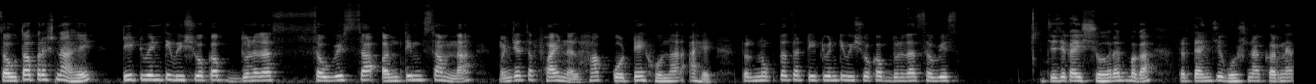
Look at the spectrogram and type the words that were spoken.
चौथा प्रश्न आहे टी ट्वेंटी विश्वकप दोन हजार सव्वीसचा अंतिम सामना म्हणजेच फायनल हा कोठे होणार आहे? तर नुकतंच टी ट्वेंटी विश्वकप दोन हजार सव्वीस चे जे काही शहर आहेत बघा तर त्यांची घोषणा करण्यात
